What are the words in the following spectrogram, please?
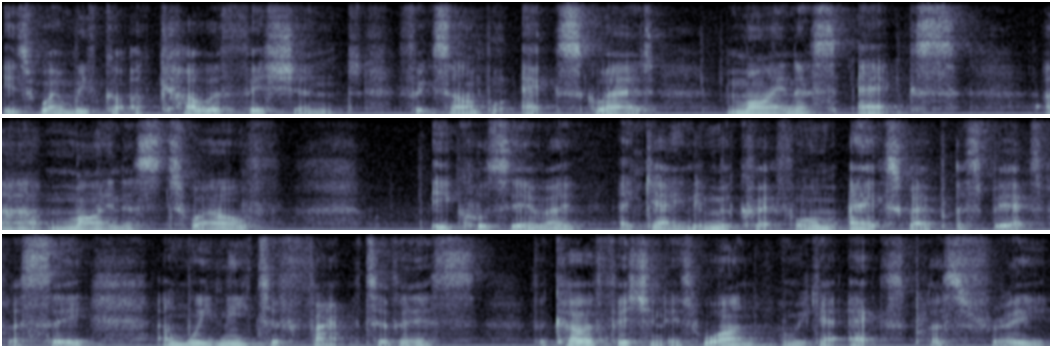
is when we've got a coefficient, for example x squared minus x uh, minus 12 equals 0. Again, in the correct form, ax squared plus bx plus c. And we need to factor this. The coefficient is 1, and we get x plus 3.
